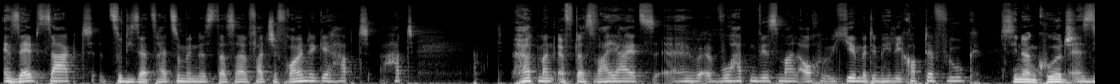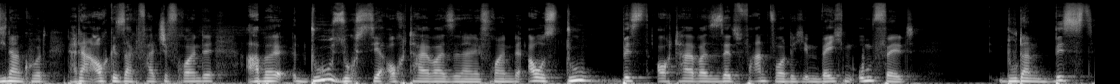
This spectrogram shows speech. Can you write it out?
Er selbst sagt, zu dieser Zeit zumindest, dass er falsche Freunde gehabt hat. Hört man öfters, war ja jetzt, äh, wo hatten wir es mal auch hier mit dem Helikopterflug? Sinan Kurt. Äh, Sinankurt, der hat dann auch gesagt, falsche Freunde, aber du suchst dir auch teilweise deine Freunde aus. Du bist auch teilweise selbst verantwortlich, in welchem Umfeld du dann bist.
